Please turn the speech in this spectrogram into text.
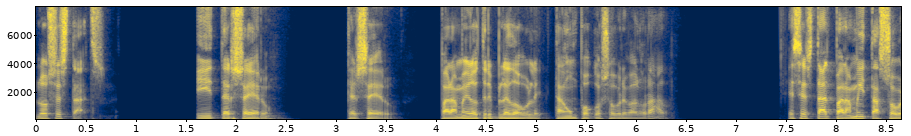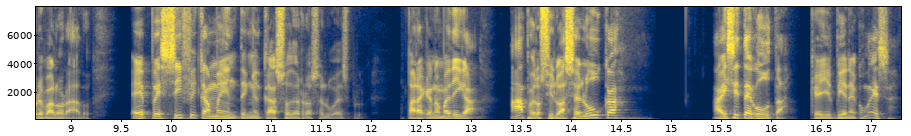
los stats. Y tercero, tercero, para mí los triple doble están un poco sobrevalorados. Ese stat para mí está sobrevalorado. Específicamente en el caso de Russell Westbrook. Para que no me diga, ah, pero si lo hace Luca, ahí sí te gusta. Que él viene con esa.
